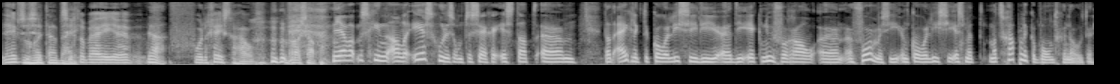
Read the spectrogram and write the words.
heeft ze zich daarbij. zich daarbij eh, Ja. voor de geest gehaald? Ja, wat misschien allereerst goed is om te zeggen... is dat, ehm, dat eigenlijk de coalitie die, eh, die ik nu vooral ehm, voor me zie... een coalitie is met maatschappelijke bondgenoten.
